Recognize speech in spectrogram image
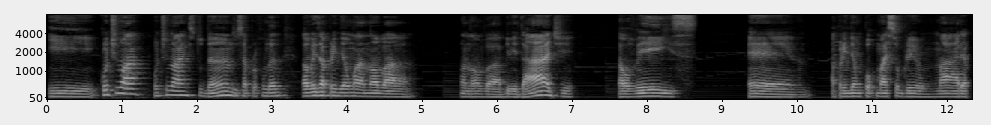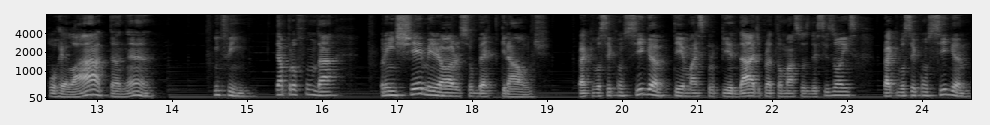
E continuar, continuar estudando, se aprofundando, talvez aprender uma nova, uma nova habilidade, talvez é, aprender um pouco mais sobre uma área correlata, né? Enfim, se aprofundar, preencher melhor o seu background, para que você consiga ter mais propriedade para tomar suas decisões, para que você consiga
